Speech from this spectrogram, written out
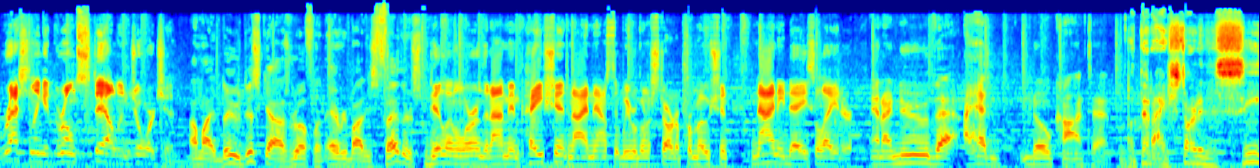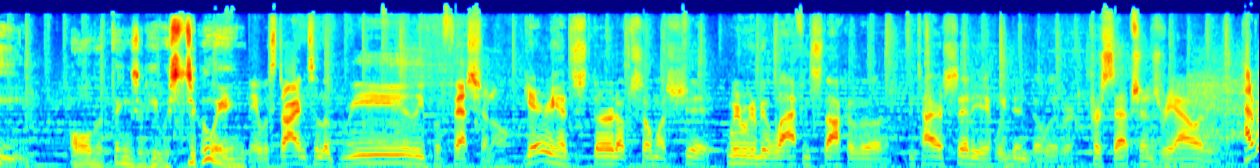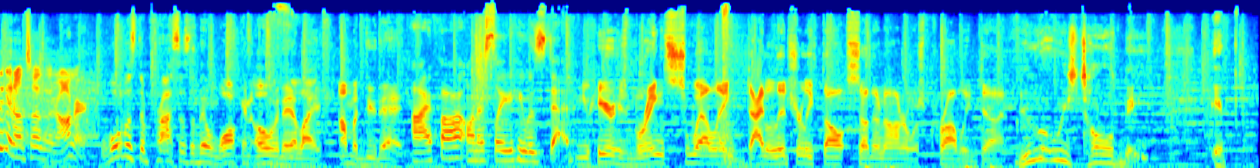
wrestling had grown stale in Georgia. I'm like, dude, this guy's ruffling everybody's feathers. Dylan learned that I'm impatient, and I announced that we were going to start a promotion 90 days later. And I knew that I had no content. But then I started to see all the things that he was doing. It was starting to look really professional. Gary had stirred up so much shit. We were going to be the laughing stock of the entire city if we didn't deliver. Perception's reality. How did we get on Southern Honor? What was the process of them walking over there like, I'm going to do that? I thought, honestly, he was dead. You hear his brain swelling. I literally thought Southern Honor was probably done. You always told me if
